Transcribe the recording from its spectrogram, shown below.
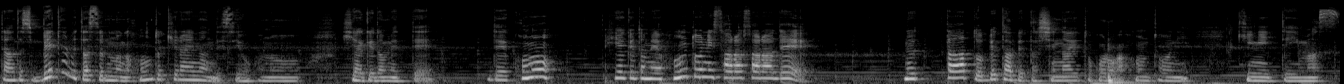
で私ベタベタするのがほんと嫌いなんですよこの日焼け止めって。でこの日焼け止め本当にサラサラで塗った後ベタベタしないところが本当に気に入っています、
